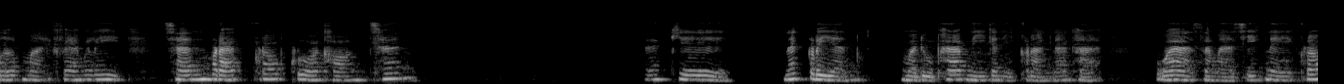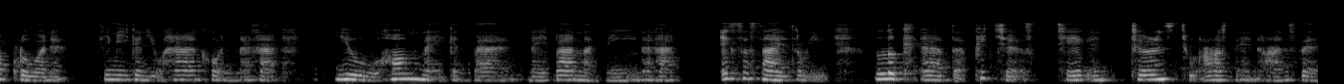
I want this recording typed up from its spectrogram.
Love my family ฉันรักครอบครัวของฉัน โอเค นักเรียนมาดูภาพนี้กันอีกครั้งนะคะ ว่าสมาชิกในครอบครัวเนี่ยที่มีกันอยู่ 5 คนนะคะ อยู่ห้องไหนกันบ้างในบ้านหลังนี้นะคะ Exercise 3 Look at the pictures take in turns to ask and answer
